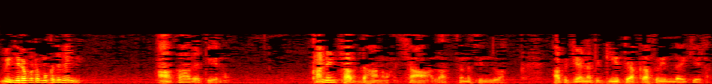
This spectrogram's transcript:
විඳිනකොට මොකද වෙන්නේ? ආසාව ඇති වෙනවා. කනෙන් ශබ්ද අහනවා. ශා ලස්සන සින්දුවක්. අපි කියන්නේ අපි ගීතයක් රස විඳයි කියලා.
